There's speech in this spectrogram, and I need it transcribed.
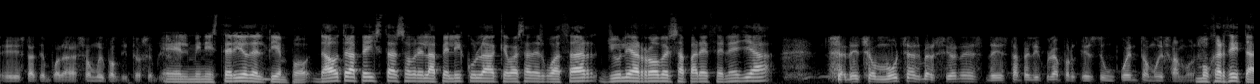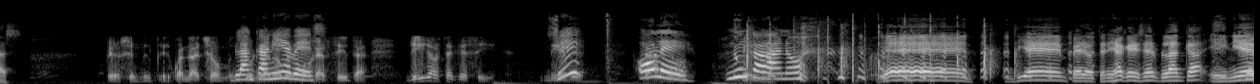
eh, esta temporada, son muy poquitos episodios. El Ministerio del Tiempo. Da otra pista sobre la película que vas a desguazar. Julia Roberts aparece en ella. Se han hecho muchas versiones de esta película porque es de un cuento muy famoso. Mujercitas. Pero sí, cuando ha hecho Blancanieves. Mujercita. Diga usted que sí. ¿Sí? Dígame. ¡Ole! Claro. Nunca En- ganó. Bien, bien, pero tenía que ser Blanca y Nieves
